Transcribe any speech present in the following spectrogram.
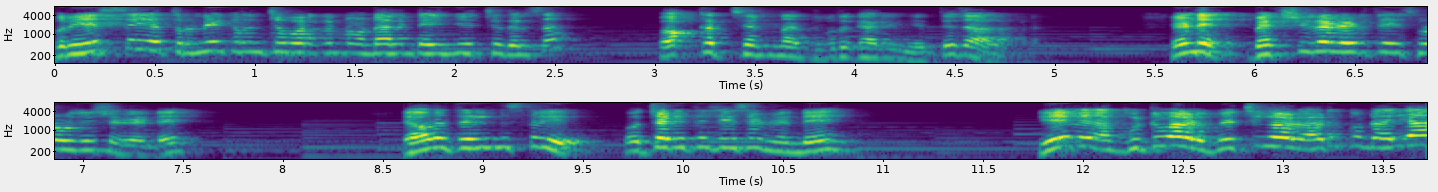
మరి ఏసయ్య తృణీకరించబడకుండా ఉండాలంటే ఏం చేయొచ్చు తెలుసా? ఒక్క చిన్న అద్భుత కార్యం చెప్తే చాలు అక్కడ. ఏండి భిక్షగాడు అడిగితే యేసు ప్రభు చేశాడండి? ఎవరో తెలియని స్త్రీ వచ్చి అడిగితే చేశాడండి? ఏమి ఆ గుడ్డివాడు బెచ్చిగాడు అడుగుకుంటూ అయ్యా!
